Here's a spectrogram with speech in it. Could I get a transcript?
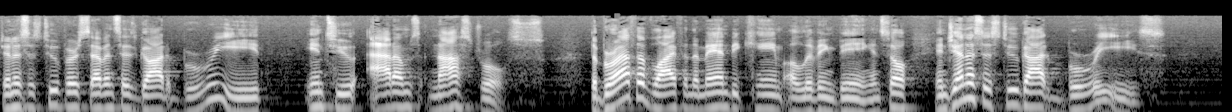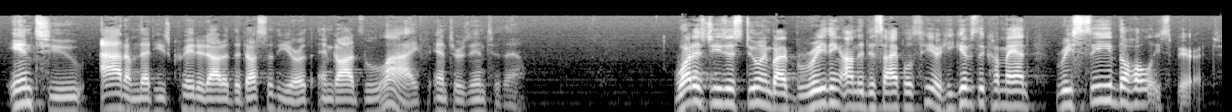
Genesis 2, verse 7 says, God breathed into Adam's nostrils the breath of life, and the man became a living being. And so in Genesis 2, God breathes into Adam that he's created out of the dust of the earth, and God's life enters into them. What is Jesus doing by breathing on the disciples here? He gives the command, receive the Holy Spirit.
